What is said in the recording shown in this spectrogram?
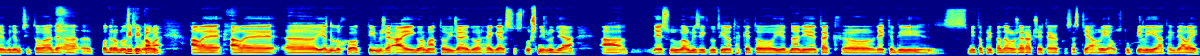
nebudem citovať a podrobnosti hovoriť. Ale, ale uh, jednoducho tým, že aj Igor Matovič a Eduard Heger sú slušní ľudia a nie sú veľmi zvyknutí na takéto jednanie, tak uh, niekedy mi to pripadalo, že radšej tak ako sa stiahli a ustúpili a tak ďalej.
